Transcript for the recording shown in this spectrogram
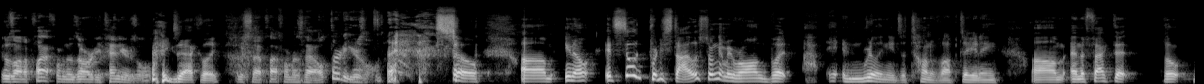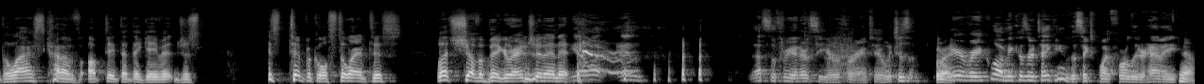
it was on a platform that was already 10 years old, exactly. which that platform is now 30 years old. so, um, you know, it's still pretty stylish. Don't get me wrong, but it really needs a ton of updating. Um, and the fact that the the last kind of update that they gave it just it's typical Stellantis. Let's shove a bigger engine in it. You know what? And that's the 300C you're referring to, which is Right. very, very cool. I mean, because they're taking the 6.4 liter Hemi Yeah.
